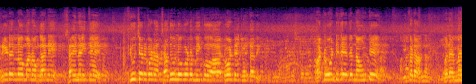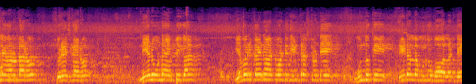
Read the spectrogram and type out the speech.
క్రీడల్లో మనం కానీ షైన్ అయితే ఫ్యూచర్ కూడా చదువులో కూడా మీకు ఆ అడ్వాంటేజ్ ఉంటుంది. అటువంటిది ఏదైనా ఉంటే ఇక్కడ మన ఎమ్మెల్యే గారు ఉన్నారు. సురేష్ గారు నేను ఉన్న ఎంపీగా ఎవరికైనా అటువంటిది ఇంట్రెస్ట్ ఉండి ముందుకి క్రీడల్లో ముందుకు పోవాలంటే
